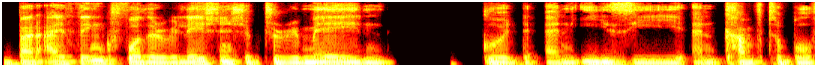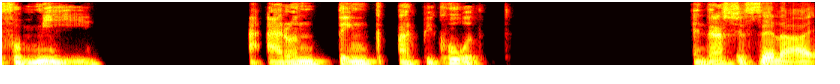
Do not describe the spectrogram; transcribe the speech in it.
But I think for the relationship to remain good and easy and comfortable for me, I- don't think I'd be cool with it. And that's just Senna, I,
